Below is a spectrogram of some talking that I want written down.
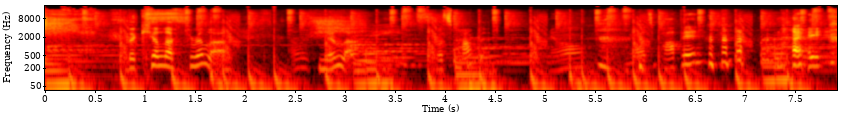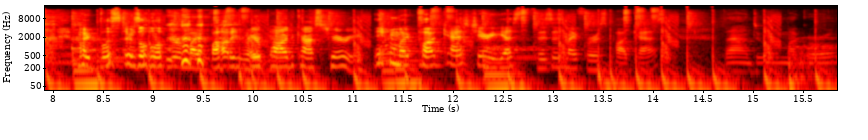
Oh, the killer thriller. Oh. Milla. What's poppin'? No, you know what's popping? my my blisters all over my body right Your now. podcast cherry. my podcast cherry. Yes, this is my first podcast that I'm doing with my girl.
